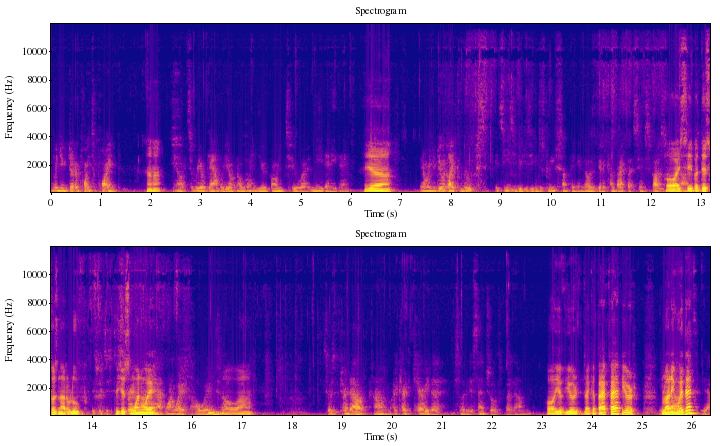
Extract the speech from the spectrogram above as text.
when you're doing a point to point. Uh huh. You know, it's a real gamble. You don't know when you're going to uh, need anything. Yeah. You know, when you're doing like loops, it's easy because you can just leave something and know you're gonna come back that same spot. Oh, I see. But this was not a loop. This was just, It's just one way. Yeah, one way the whole way. So, Oh wow. so as it turned out, um, I tried to carry the some of the essentials, but um, Oh, you you're like a backpack. You're running with it. Yeah.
